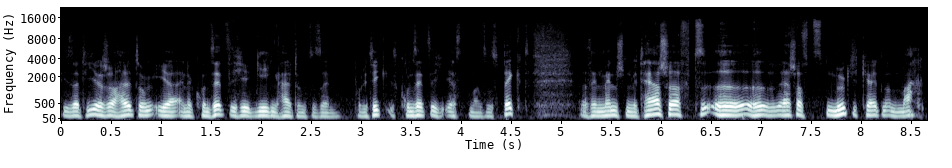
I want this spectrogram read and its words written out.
die satirische Haltung eher eine grundsätzliche Gegenhaltung zu sein. Politik ist grundsätzlich erstmal suspekt. Das sind Menschen mit Herrschaft, äh, Herrschaftsmöglichkeiten und Macht.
